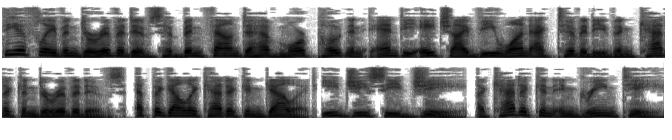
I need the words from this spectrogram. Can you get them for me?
Theaflavin derivatives have been found to have more potent anti-HIV-1 activity than catechin derivatives. Epigallocatechin gallate (EGCG), a catechin in green tea,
